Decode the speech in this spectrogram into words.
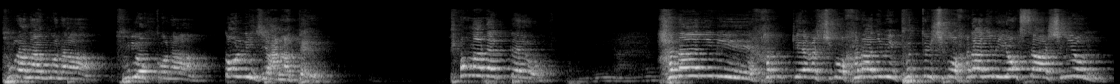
불안하거나 두렵거나 떨리지 않았대요. 평안했대요. 하나님이 함께 하시고 하나님이 붙드시고 하나님이 역사하시면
